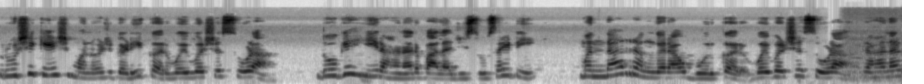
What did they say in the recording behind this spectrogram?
ऋषिकेश मनोज गढीकर वय वर्ष सोळा दोघेही राहणार बालाजी सोसायटी मंदार रंगराव बोरकर वय वर्ष सोळा राहणार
